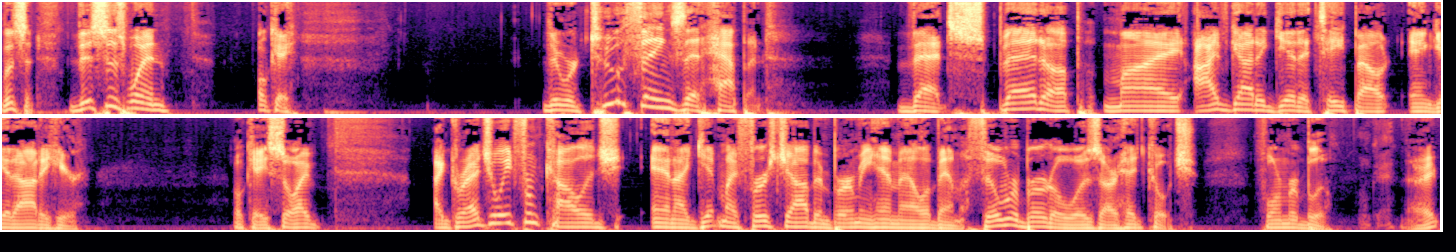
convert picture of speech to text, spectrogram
listen. This is when okay. There were two things that happened that sped up my. I've got to get a tape out and get out of here. Okay, so I I graduate from college and I get my first job in Birmingham, Alabama. Phil Roberto was our head coach, former Blue. Okay. All right.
